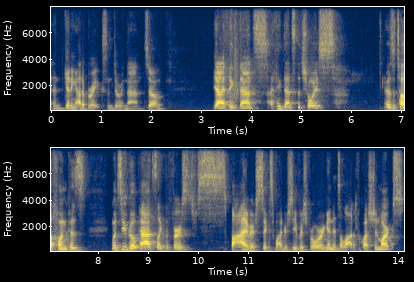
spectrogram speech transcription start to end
and getting out of breaks and doing that. So, yeah, I think that's I think that's the choice. It was a tough one because once you go past like the first five or six wide receivers for Oregon, it's a lot of question marks,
